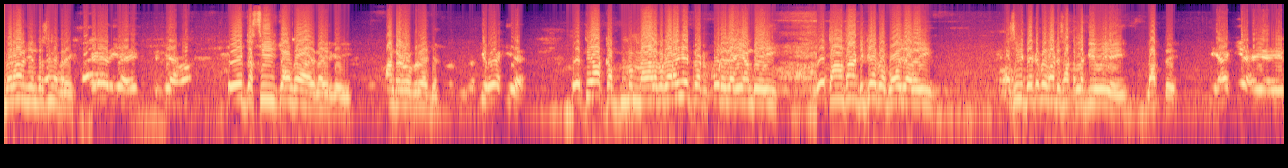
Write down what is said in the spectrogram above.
ਮੇਰਾ ਰਜਿੰਦਰ ਸਿੰਘ ਹੈ ਵੀਰੇ। ਕਿਹੜਾ ਏਰੀਆ ਹੈ ਕਿੱਥੇ ਆ? ਇਹ ਜੱਸੀ ਚੌਂਕ ਆ ਜਾਂਦਾ ਵੀਰ ਜੀ ਅੰਡਰ ਬ੍ਰਿਜ ਕੀ ਹੋਇਆ ਕੀ ਹੈ? ਇੱਥੇ ਆ ਮੈਲ ਵਗੈਰਾ ਜੇ ਟਰੱਕ ਘੋੜੇ ਲੈ ਕੇ ਜਾਂਦੇ ਆ ਜੀ। ਇਹ ਥਾਂ ਥਾਂ ਡਿੱਗੇ ਪਏ ਬਹੁਤ ਜ਼ਿਆਦਾ ਜੀ। ਅਸੀਂ ਡਿੱਗ ਪਏ ਸਾਡੇ ਸੱਟ ਲੱਗੀ ਹੋਈ ਹੈ ਜੀ ਲੱਤ ਤੇ। ਕੀ ਹੈ ਕੀ ਹੈ ਇਹ?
